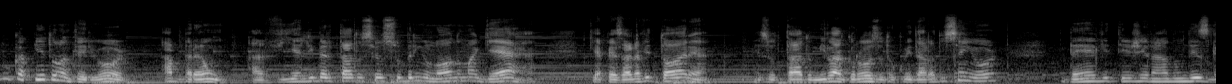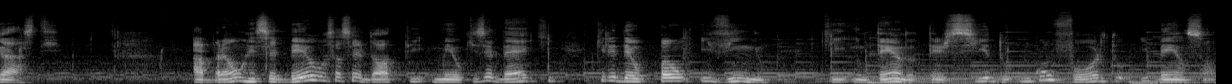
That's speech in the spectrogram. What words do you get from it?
No capítulo anterior, Abrão havia libertado seu sobrinho Ló numa guerra que, apesar da vitória, resultado milagroso do cuidado do Senhor, deve ter gerado um desgaste. Abrão recebeu o sacerdote Melquisedeque, que lhe deu pão e vinho, que entendo ter sido um conforto e bênção.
